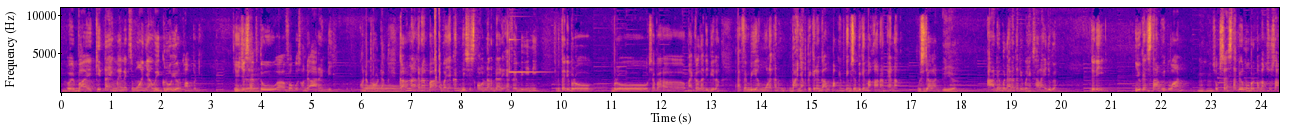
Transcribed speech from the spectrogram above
whereby kita yang manage semuanya we grow your company you just Oke. have to uh, focus on the R&D on the Oh. product karena kenapa kebanyakan business owner dari F&B ini seperti tadi bro bro siapa uh, Michael tadi bilang F&B yang mulai kan banyak pikirnya gampang yang penting bisa bikin makanan enak bisa jalan iya. ada benarnya tapi banyak salahnya juga. Jadi you can start with one, sukses tapi mau berkembang susah.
